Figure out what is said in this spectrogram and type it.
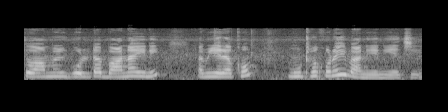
তো আমি গোলটা বানাইনি, আমি এরকম মুঠো করেই বানিয়ে নিয়েছি।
